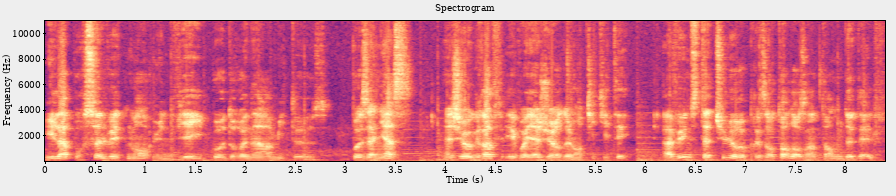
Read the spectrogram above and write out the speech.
il a pour seul vêtement une vieille peau de renard miteuse. Pausanias, un géographe et voyageur de l'Antiquité, a vu une statue le représentant dans un temple de Delphes,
